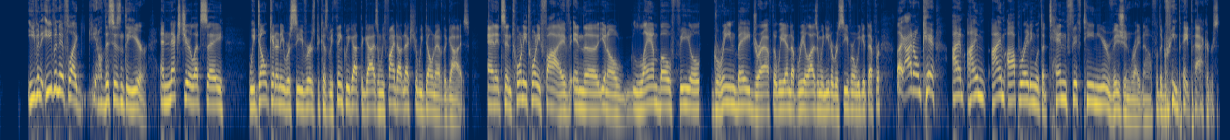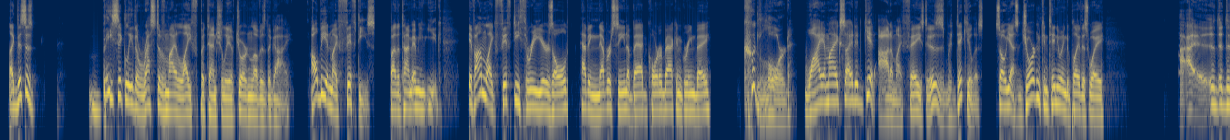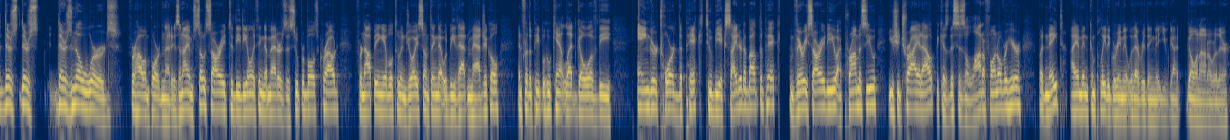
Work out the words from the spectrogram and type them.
even even if like you know this isn't the year and next year let's say we don't get any receivers because we think we got the guys and we find out next year we don't have the guys. And it's in 2025 in the you know Lambeau Field Green Bay draft that we end up realizing we need a receiver and we get that for like I don't care. I'm I'm I'm operating with a 10 15 year vision right now for the Green Bay Packers like this is basically the rest of my life potentially if Jordan Love is the guy. I'll be in my 50s by the time I mean you, if I'm like 53 years old having never seen a bad quarterback in Green Bay, good lord. Why am I excited? Get out of my face, dude. This is ridiculous. So yes, Jordan continuing to play this way I, there's there's there's no words for how important that is. And I am so sorry to the the only thing that matters is Super Bowls crowd for not being able to enjoy something that would be that magical and for the people who can't let go of the anger toward the pick to be excited about the pick. I'm very sorry to you. I promise you, you should try it out because this is a lot of fun over here. But Nate, I am in complete agreement with everything that you've got going on over there.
